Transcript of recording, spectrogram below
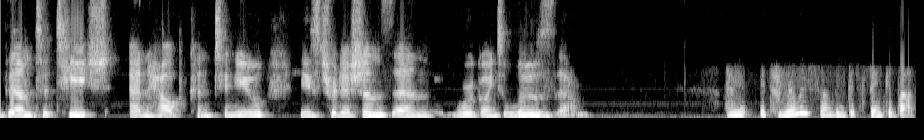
them to teach and help continue these traditions, then we're going to lose them. I mean, it's really something to think about.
